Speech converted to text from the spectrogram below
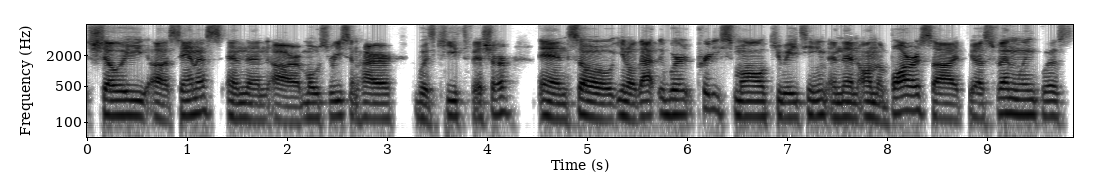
Shelly uh, Sanis, and then our most recent hire was Keith Fisher. And so, you know, that we're a pretty small QA team. And then on the bar side, you have Sven Linkvist,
